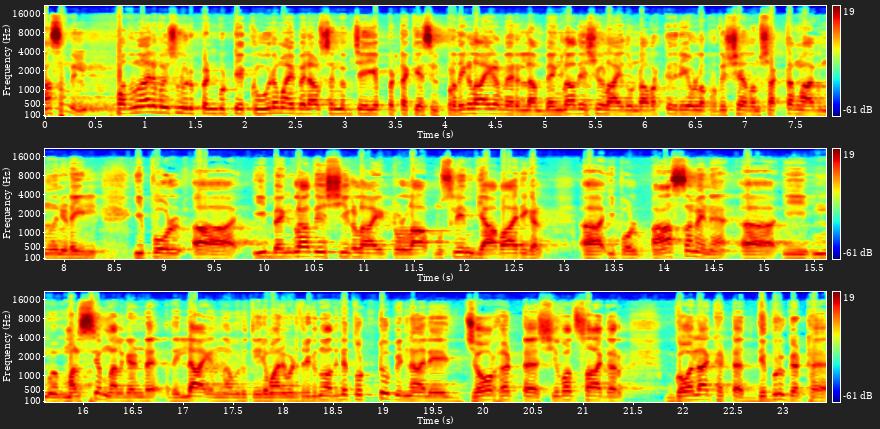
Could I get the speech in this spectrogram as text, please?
ആസമിൽ പതിനാല് വയസ്സുള്ള ഒരു പെൺകുട്ടിയെ ക്രൂരമായി ബലാത്സംഗം ചെയ്യപ്പെട്ട കേസിൽ പ്രതികളായവരെല്ലാം ബംഗ്ലാദേശികളായതുകൊണ്ട് അവർക്കെതിരെയുള്ള പ്രതിഷേധം ശക്തമാകുന്നതിനിടയിൽ ഇപ്പോൾ ഈ ബംഗ്ലാദേശികളായിട്ടുള്ള മുസ്ലിം വ്യാപാരികൾ ഇപ്പോൾ ആസമിന് ഈ മത്സ്യം നൽകേണ്ടതില്ല എന്ന ഒരു തീരുമാനമെടുത്തിരിക്കുന്നു. അതിന്റെ തൊട്ടു പിന്നാലെ ജോർഹട്ട് ശിവസാഗർ ഗോലാഘട്ട് ദിബ്രുഘട്ട്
